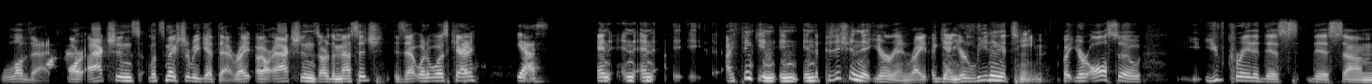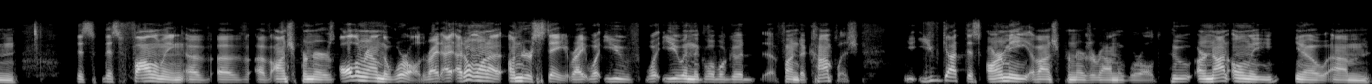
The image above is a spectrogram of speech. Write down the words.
love that. Our actions, let's make sure we get that, right? Our actions are the message. Is that what it was, Carrie? Yes. And, and and I think in, in in the position that you're in, right? Again, you're leading a team, but you're also you've created this this um this this following of of, of entrepreneurs all around the world, right? I, I don't want to understate, right, what you've what you and the Global Good uh, Fund accomplish. You've got this army of entrepreneurs around the world who are not only, you know, um,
